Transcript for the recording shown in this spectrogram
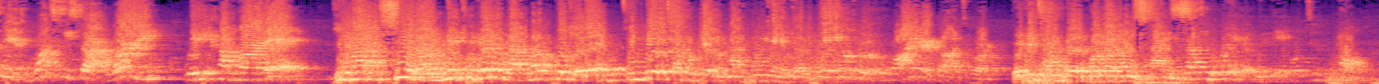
thing is, Once we start learning, we become learned. We able to acquire God's word in such a way that we're able to help.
